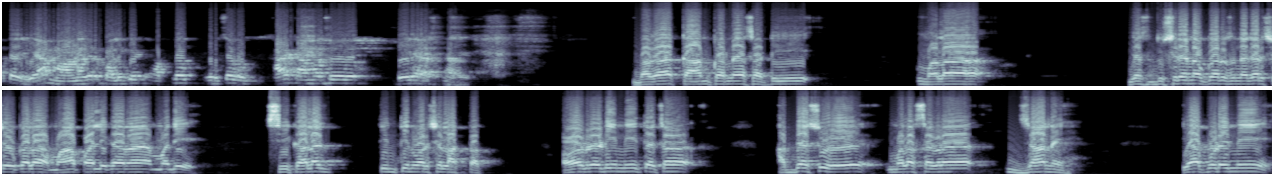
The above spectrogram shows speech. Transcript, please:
आता या महानगरपालिकेत आपलं पुढचं काय कामाचं ध्येय असणार आहे? बघा काम करण्यासाठी मला जस दुसऱ्या नोकर नगरसेवकाला महापालिका मध्ये शिकायला तीन तीन वर्ष लागतात. ऑलरेडी मी त्याचा अभ्यासू आहे मला सगळं जाण आहे. यापुढे मी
